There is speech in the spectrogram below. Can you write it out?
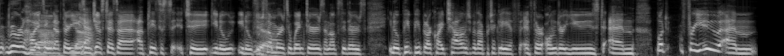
r- rural housing Yeah, that they're yeah. using just as a, a place to, to, you know, you know, for Yeah. summers or winters, and obviously there's, you know, pe- people are quite challenged with that, particularly if, if they're underused. Um, but for you, um,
